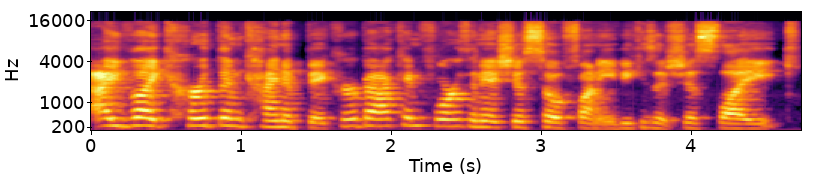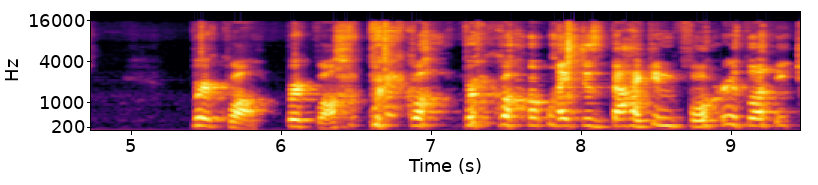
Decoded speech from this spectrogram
I've like heard them kind of bicker back and forth, and it's just so funny because it's just like brick wall, brick wall, brick wall, brick wall, like just back and forth, like.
